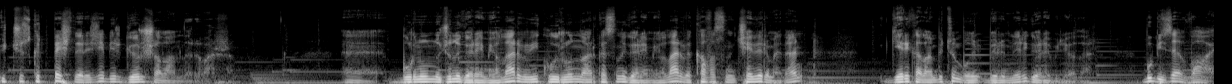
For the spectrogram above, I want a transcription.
345 derece bir görüş alanları var burnunun ucunu göremiyorlar ve bir kuyruğunun arkasını göremiyorlar ve kafasını çevirmeden geri kalan bütün bölümleri görebiliyorlar. Bu bize vay.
